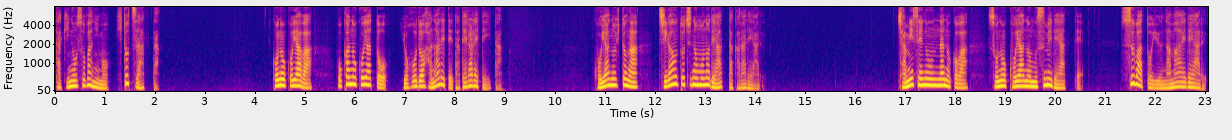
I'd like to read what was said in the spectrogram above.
滝のそばにも一つあった。この小屋は他の小屋とよほど離れて建てられていた。小屋の人が違う土地のものであったからである。茶店の女の子はその小屋の娘であって、諏訪という名前である。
